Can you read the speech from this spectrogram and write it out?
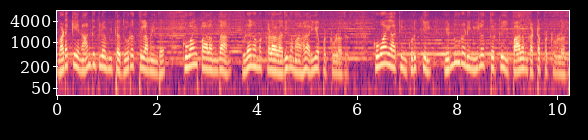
வடக்கே நான்கு கிலோமீட்டர் தூரத்தில் அமைந்த குவாய் பாலம்தான் உலக மக்களால் அதிகமாக அறியப்பட்டுள்ளது. குவாய் ஆற்றின் குறுக்கில் எண்ணூறு அடி நீளத்திற்கு இப்பாலம் கட்டப்பட்டுள்ளது.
